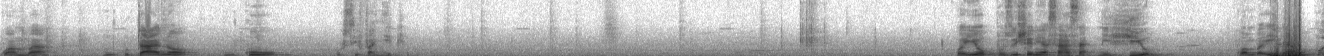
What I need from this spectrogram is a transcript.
kwamba mkutano mkuu usifanyike. Kwa hiyo position ya sasa ni hiyo kwamba ile huku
